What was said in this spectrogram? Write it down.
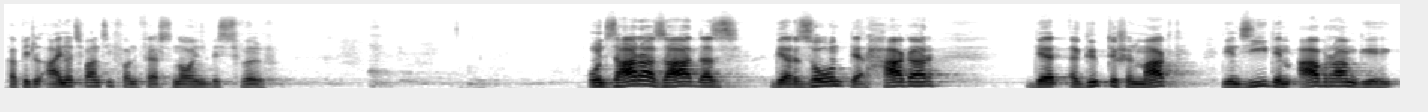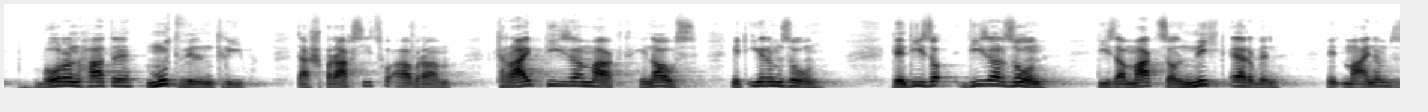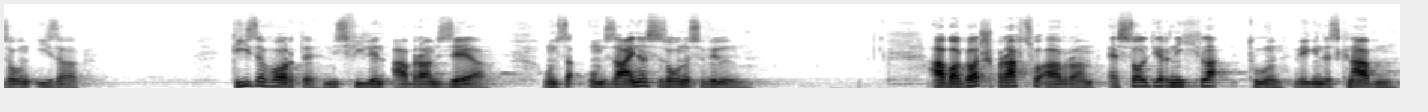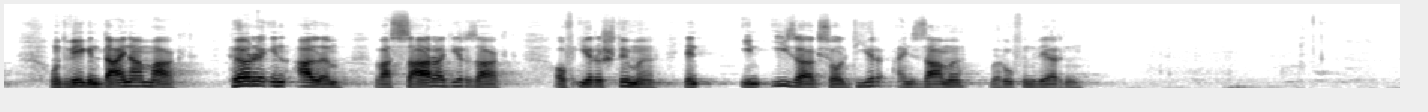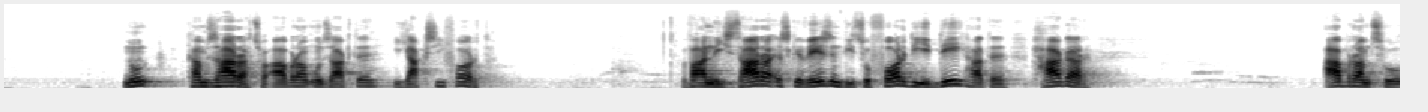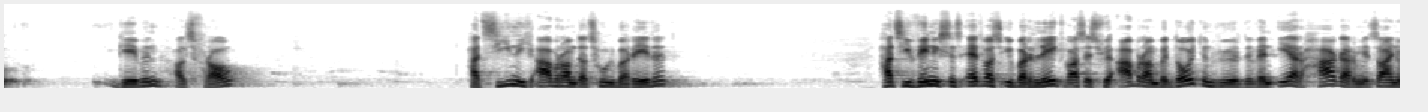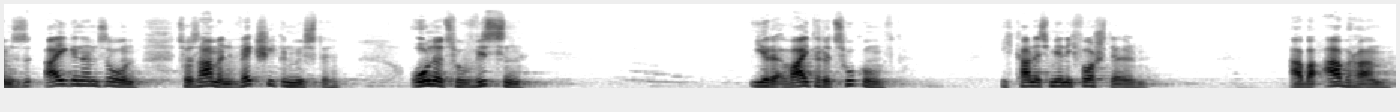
Kapitel 21 von Vers 9 bis 12. Und Sarah sah, dass der Sohn der Hagar, der ägyptischen Magd, den sie dem Abraham geboren hatte, Mutwillen trieb. Da sprach sie zu Abraham, treib dieser Magd hinaus mit ihrem Sohn, denn dieser, dieser Sohn dieser Magd soll nicht erben mit meinem Sohn Isaac. Diese Worte missfielen Abraham sehr um seines Sohnes willen. Aber Gott sprach zu Abraham, es soll dir nicht tun wegen des Knaben und wegen deiner Magd. Höre in allem, was Sarah dir sagt, auf ihre Stimme, denn in Isaak soll dir ein Same berufen werden. Nun kam Sarah zu Abraham und sagte, jag sie fort. War nicht Sarah es gewesen, die zuvor die Idee hatte, Hagar Abraham zu geben als Frau? Hat sie nicht Abraham dazu überredet? Hat sie wenigstens etwas überlegt, was es für Abraham bedeuten würde, wenn er Hagar mit seinem eigenen Sohn zusammen wegschicken müsste, ohne zu wissen, ihre weitere Zukunft? Ich kann es mir nicht vorstellen. Aber Abraham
